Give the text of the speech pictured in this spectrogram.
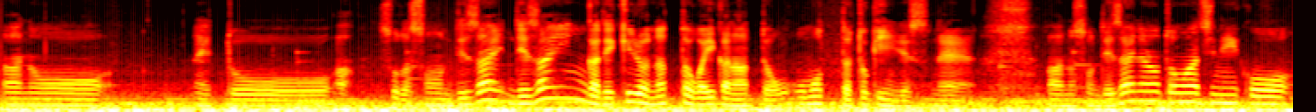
あのー、えっと、あ、そうだ、そのデザイン、デザインができるようになった方がいいかなって思った時にですね、あの、そのデザイナーの友達にこ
